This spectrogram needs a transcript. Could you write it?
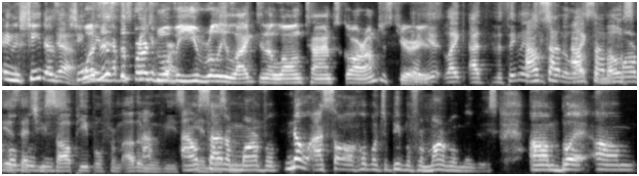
and she does. Yeah. She was this the first movie part. you really liked in a long time, Scar? I'm just curious. Yeah, like I, the thing that outside, you seem to like the most is that movies. you saw people from other movies. Outside of movie. Marvel, no, I saw a whole bunch of people from Marvel movies. Um, but um,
